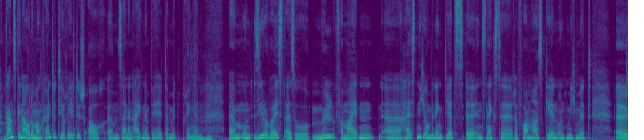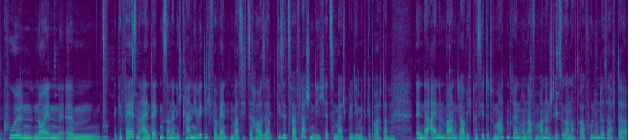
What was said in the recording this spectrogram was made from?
kann. Ganz genau. Oder mhm. man könnte theoretisch auch ähm, seinen eigenen Behälter mitbringen. Mhm. Ähm, und Zero Waste, also Müll vermeiden vermeiden äh, heißt nicht unbedingt jetzt äh, ins nächste Reformhaus gehen und mich mit äh, coolen neuen ähm, Gefäßen eindecken, sondern ich kann hier wirklich verwenden, was ich zu Hause habe. Diese zwei Flaschen, die ich jetzt zum Beispiel dir mitgebracht habe, mhm. in der einen waren, glaube ich, passierte Tomaten drin und auf dem anderen steht sogar noch drauf Holundersaft. Da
